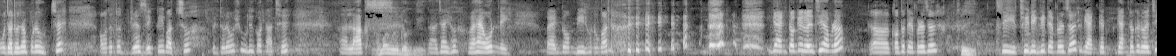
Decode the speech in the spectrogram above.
মোজা টোজা পরে উঠছে। আমাদের তো ড্রেস দেখতেই পাচ্ছ। ভেতরে অবশ্য উলিকট আছে। লাক্স যাই হোক হ্যাঁ ওর নেই। একদম বীর হনুমান। গ্যাংটকে রয়েছি আমরা। কত temperature three three three degree temperature গ্যাংটকে রয়েছি।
